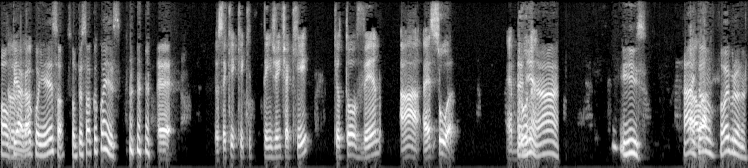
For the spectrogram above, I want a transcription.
Ó, o uhum. PH eu conheço, ó. São pessoal que eu conheço. é. Eu sei que, que, que, tem gente aqui que eu tô vendo. Ah, é sua. É Bruna. É minha? Ah, isso. Ah, ah então. Lá. Oi, Bruna.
